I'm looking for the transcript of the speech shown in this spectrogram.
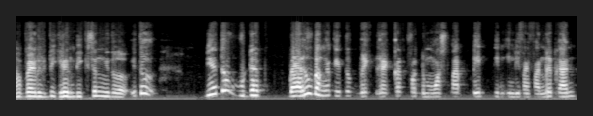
apa yang dipikirin Dixon gitu loh. Itu dia tuh udah baru banget itu break record for the most lap lead in Indy 500 kan.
